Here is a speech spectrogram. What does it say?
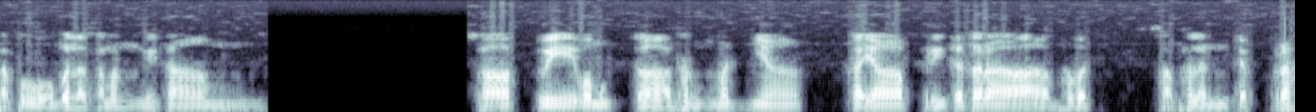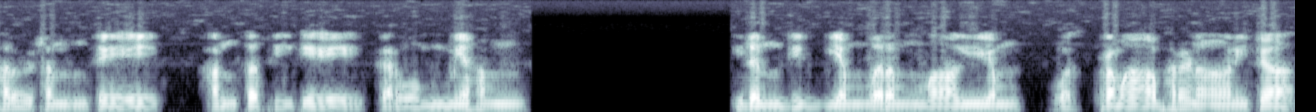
तपोबलसमन्विताम्। सा त्वेवमुक्ता धर्मज्ञा तया प्रीततराभवत् सफलम् च प्रहर्षन्ते। हन्त सीते करोम्यहम्। इदम् दिव्यम् वरम् माल्यम् वस्त्रमाभरणानि च।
